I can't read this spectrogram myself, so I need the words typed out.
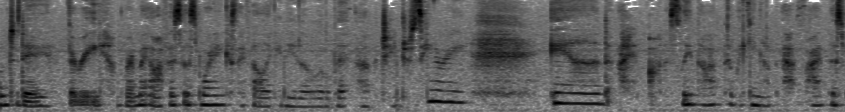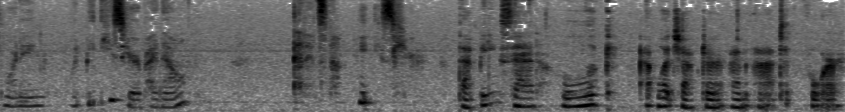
Welcome to day three. We're in my office this morning because I felt like I needed a little bit of a change of scenery and I honestly thought that waking up at 5 this morning would be easier by now and it's not easier. That being said, look at what chapter I'm at for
